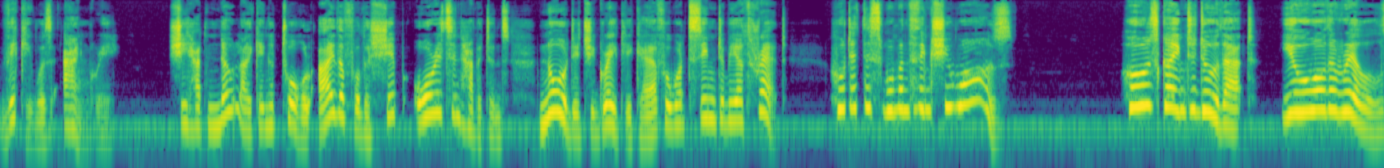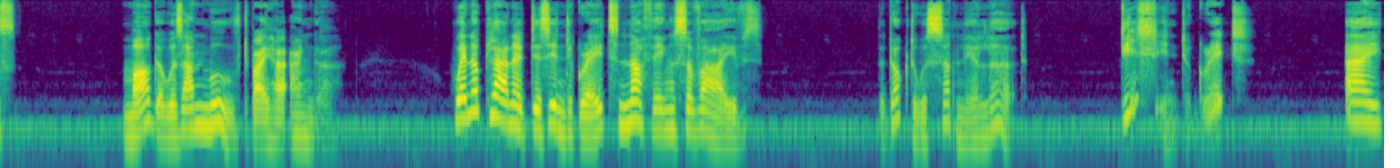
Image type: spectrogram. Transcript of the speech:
Vicky was angry. She had no liking at all either for the ship or its inhabitants, nor did she greatly care for what seemed to be a threat. Who did this woman think she was? Who's going to do that, you or the Rills? Maaga was unmoved by her anger. When a planet disintegrates, nothing survives. The doctor was suddenly alert disintegrate? I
